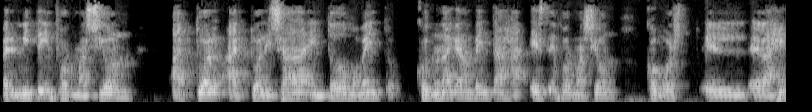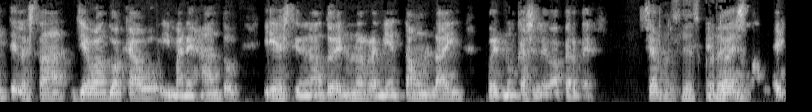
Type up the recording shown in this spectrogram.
Permite información actual, actualizada en todo momento, con una gran ventaja. Esta información, como el, el, agente la está llevando a cabo y manejando y gestionando en una herramienta online, pues nunca se le va a perder. ¿Cierto? Así es, correcto. Entonces, eh,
